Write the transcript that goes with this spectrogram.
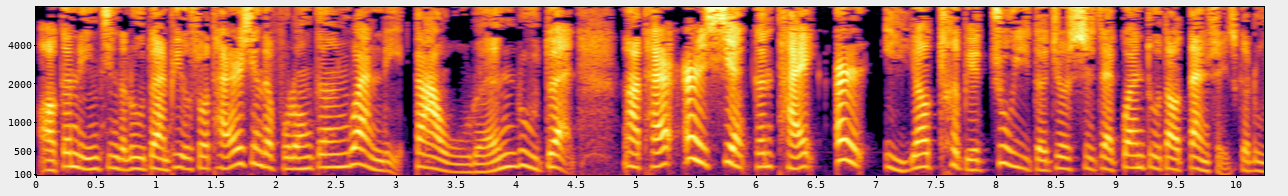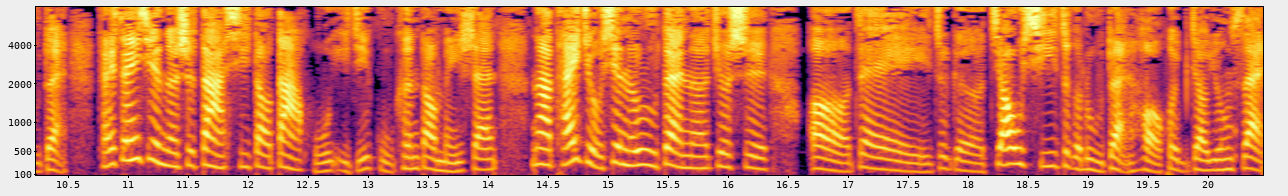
啊，跟邻近的路段，譬如说台二线的芙蓉跟万里大五轮路段，那台二线跟台二乙要特别注意的就是在关渡到淡水这个路段，台三线呢是大溪到大湖。以及古坑到眉山，那台九线的路段呢，就是呃，在这个礁溪这个路段哈，会比较拥塞。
